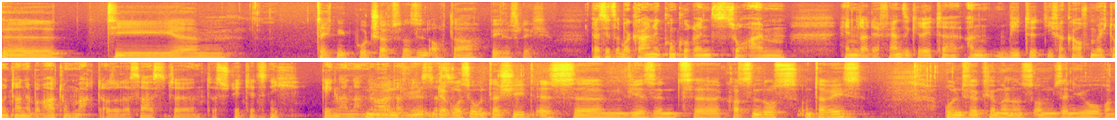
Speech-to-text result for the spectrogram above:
Äh, die ähm, Technikbotschafter sind auch da behilflich. Das ist jetzt aber keine Konkurrenz zu einem Händler, der Fernsehgeräte anbietet, die verkaufen möchte und dann eine Beratung macht. Also das heißt, äh, das steht jetzt nicht gegeneinander. Nein, der große Unterschied ist, ähm, wir sind äh, kostenlos unterwegs und wir kümmern uns um Senioren.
